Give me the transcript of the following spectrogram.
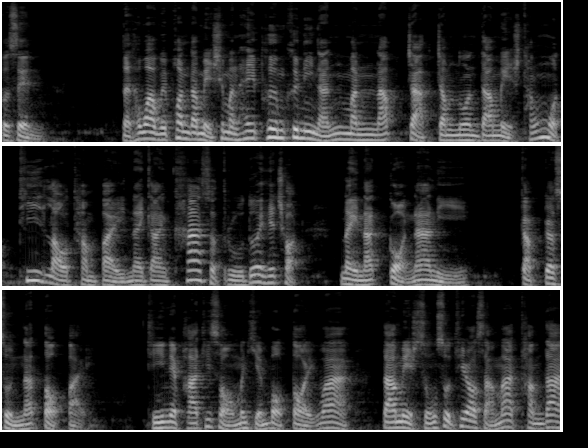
150%แต่ถ้าว่า Weapon Damage ที่มันให้เพิ่มขึ้นนี่นั้น มันนับจากจำนวน Damage ทั้งหมดที่เราทำไปในการฆ่าศัตรูด้วย Headshot ในนัดก่อนหน้านี้ กับกระสุนนัดต่อไป ทีนี้ในพาร์ทที่ 2 มันเขียนบอกต่ออีกว่า Damage สูงสุดที่เราสามารถทำได้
